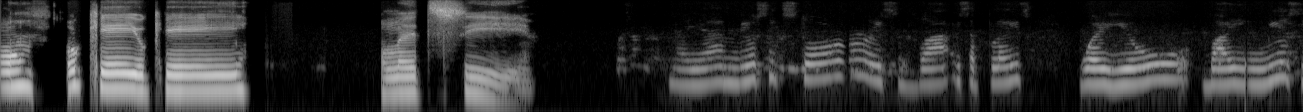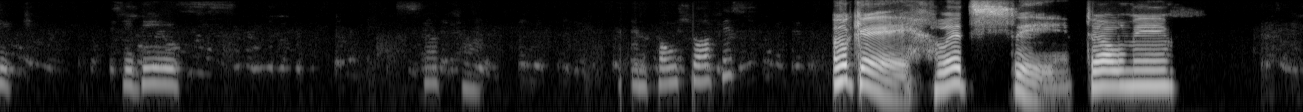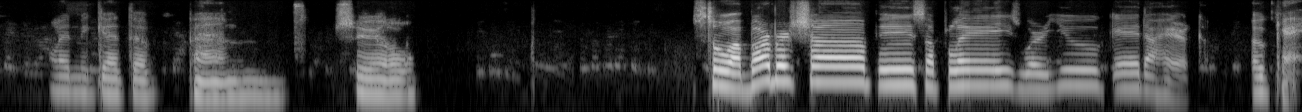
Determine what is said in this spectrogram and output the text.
Um, okay, okay. Let's see. Yeah, music store is is a place where you buy music, CDs, etc. And post office, Okay, let's see. Tell me. Let me get the pen. Seal. So a barber shop is a place where you get a haircut. Okay.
